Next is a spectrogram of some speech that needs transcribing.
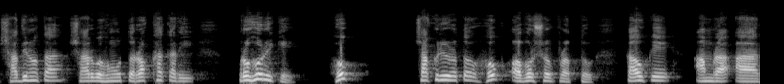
স্বাধীনতা সার্বভৌমত্ব রক্ষাকারী প্রহরীকে হোক, চাকরিরত হোক, অবসরপ্রাপ্ত, কাউকে আমরা আর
